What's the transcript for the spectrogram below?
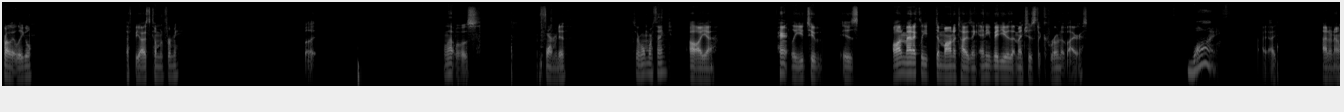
Probably illegal. FBI's coming for me. But well that was informative. Is there one more thing? Oh yeah. Apparently YouTube is automatically demonetizing any video that mentions the coronavirus. Why? I, I, I don't know.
